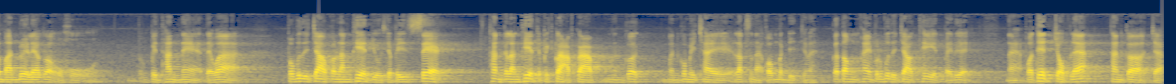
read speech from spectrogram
ดาบันด้วยแล้วก็โอ้โหต้องเป็นท่านแน่ แต่ว่าพระพุทธเจ้ากำลังเทศอยู่จะไปแทรกท่านกำลังเทศจะไปกราบกราบมันก็มันก็ไม่ใช่ลักษณะของบัณฑิตใช่ไหมก็ต้องให้พระพุทธเจ้าเทศไปเรื่อยนะพอเทศจบแล้วท่านก็จะ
